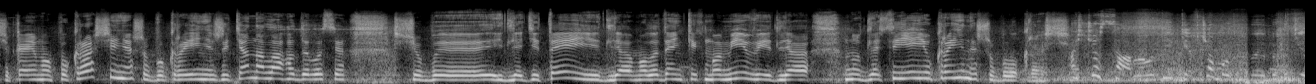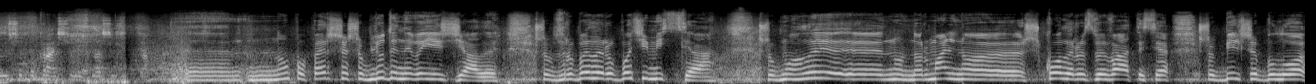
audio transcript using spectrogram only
Чекаємо покращення, щоб в Україні життя налагодилося, щоб е, і для дітей, і для молоденьких мамів, і для, ну, для всієї України, щоб було краще. А що саме? От яке? В чому ви би хотіли, щоб покращилось наше життя? Е, ну, по-перше, щоб люди не виїжджали, щоб зробили робочі місця, щоб могли е, ну, нормально е, школи розвиватися, щоб більше було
